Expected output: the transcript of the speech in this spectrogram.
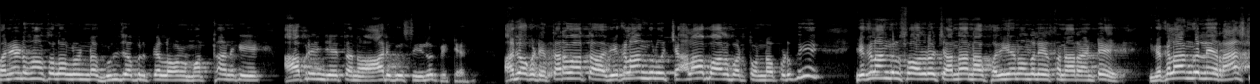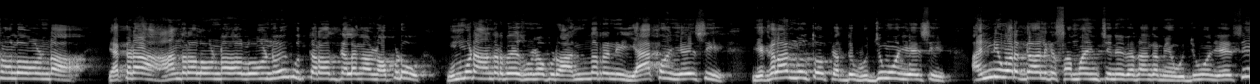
పన్నెండు సంవత్సరాలు ఉన్న గుండె జబ్బుల పిల్లలను మొత్తానికి ఆపరేషన్ చేస్తాను ఆరోగ్యశ్రీలో పెట్టారు. అదొకటి తర్వాత వికలాంగులు చాలా బాధపడుతున్నప్పటికీ వికలాంగుల సోదరు చందా నాకు పదిహేను వందలు ఇస్తున్నారంటే వికలాంగుల్ని రాష్ట్రంలో ఉండ ఎక్కడ ఆంధ్రాలో ఉండాలోను తర్వాత తెలంగాణలో అప్పుడు ఉమ్మడి ఆంధ్రప్రదేశ్ ఉన్నప్పుడు అందరిని ఏకం చేసి వికలాంగులతో పెద్ద ఉద్యమం చేసి అన్ని వర్గాలకి సంబంధించిన విధంగా మేము ఉద్యమం చేసి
